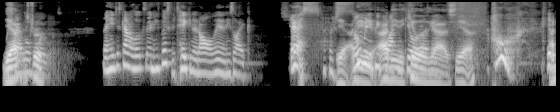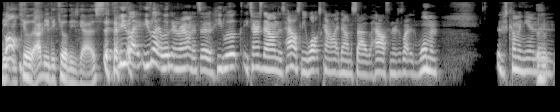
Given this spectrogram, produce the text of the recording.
Yeah, that it's true. And he just kind of looks in. He's basically taking it all in. He's like, "Yes, there's Yeah, so need, many people I, I can need to kill, kill right those now." guys. Yeah, Whew, I need to kill. I need to kill these guys. So he's like he's like looking around and so he looks he turns down his house and he walks kind of like down the side of the house and there's just like this woman who's coming in Mhm. and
